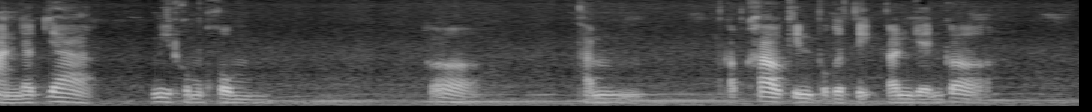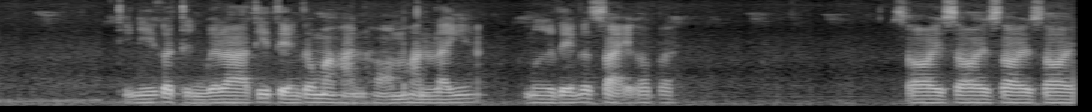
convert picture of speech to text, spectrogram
หั่นยากๆ มีดคมๆ ก็ทำกับข้าวกินปกติตอนเย็นก็ ทีนี้ก็ถึงเวลาที่เตงต้องมาหั่นหอมหั่นอะไรเงี้ย มือเตงก็ใส่เข้าไป ซอยซอยซอยซอย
